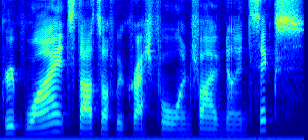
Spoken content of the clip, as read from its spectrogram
Group Y it starts off with Crash four one five nine six.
